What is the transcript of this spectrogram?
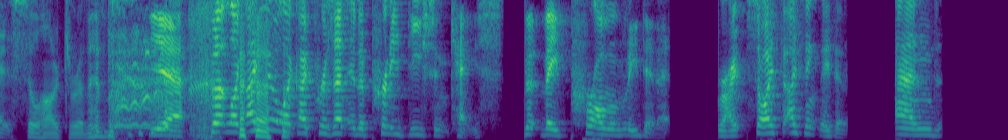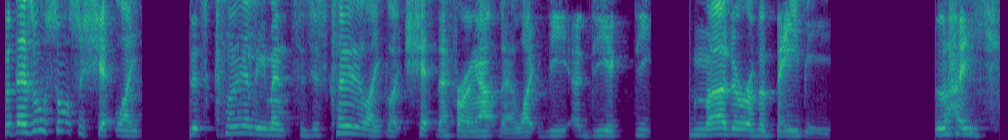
It's so hard to remember. yeah, but like I feel like I presented a pretty decent case that they probably did it, right? So I, th- I think they did it, and but there's all sorts of shit like that's clearly meant to just clearly like like shit they're throwing out there, like the uh, the the murder of a baby, like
